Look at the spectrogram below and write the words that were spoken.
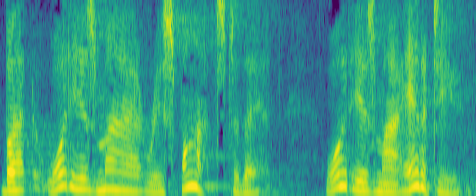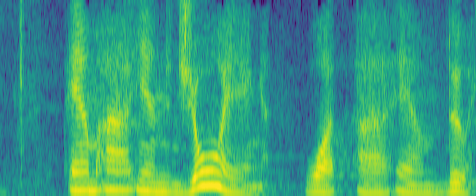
But what is my response to that? What is my attitude? Am I enjoying what I am doing?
